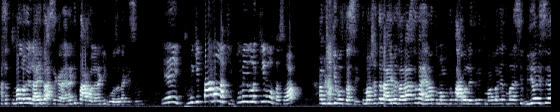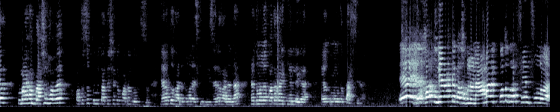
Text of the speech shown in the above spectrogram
আচ্ছা তোমার লগে লাইভে আছে কারা? এরা কি পাগল? এরা কি বোঝে না কিছু? এই তুমি কি পাগল নাকি? তুমি এগুলো কি বলতেছো? আমি ঠিকই বলতাছি। তোমার সাথে লাইভে যারা আছে না হেরা তোমার মতো পাগল। এই জন্য তোমার লগে তোমার আজকে বিয়ে হয়েছে তোমার এখন বাসর হবে। অথচ তুমি তাদের সাথে কথা বলতেছো। হেরা তো জানে তোমার আজকে বিয়ে হেরা জানে না। হেরা তোমার কথা কয় কি লেগা? হেরা তোমার মতো তাকছে না এই দেখো তুমি আর একটা কথা বলো না। আমার কতগুলো ফ্রেন্ড ফলোয়ার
